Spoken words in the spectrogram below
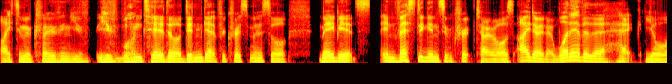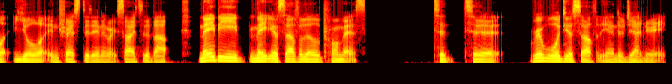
item of clothing you've you've wanted or didn't get for Christmas, or maybe it's investing in some crypto, or I don't know, whatever the heck you're you're interested in or excited about. Maybe make yourself a little promise to to reward yourself at the end of January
